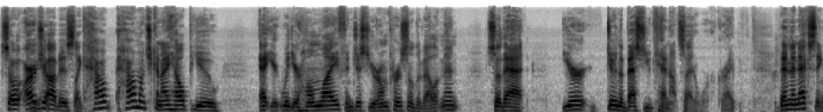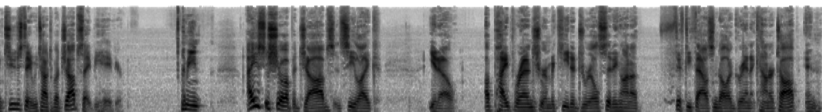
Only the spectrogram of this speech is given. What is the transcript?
So our yeah. job is like how how much can I help you at your with your home life and just your own personal development so that you're doing the best you can outside of work, right? Then the next thing, Tuesday, we talked about job site behavior. I mean, I used to show up at jobs and see like, you know, a pipe wrench or a Makita drill sitting on a $50,000 granite countertop and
